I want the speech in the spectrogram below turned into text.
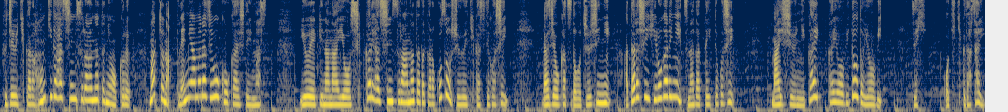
藤雪から本気で発信するあなたに送るマッチョなプレミアムラジオを公開しています。有益な内容をしっかり発信するあなただからこそ収益化してほしい。ラジオ活動を中心に新しい広がりにつながっていってほしい。毎週2回火曜日と土曜日。ぜひお聴きください。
